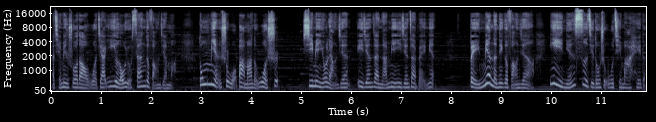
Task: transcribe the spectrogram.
啊，前面说到我家一楼有三个房间嘛。东面是我爸妈的卧室，西面有两间，一间在南面，一间在北面。北面的那个房间啊，一年四季都是乌漆麻黑的，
